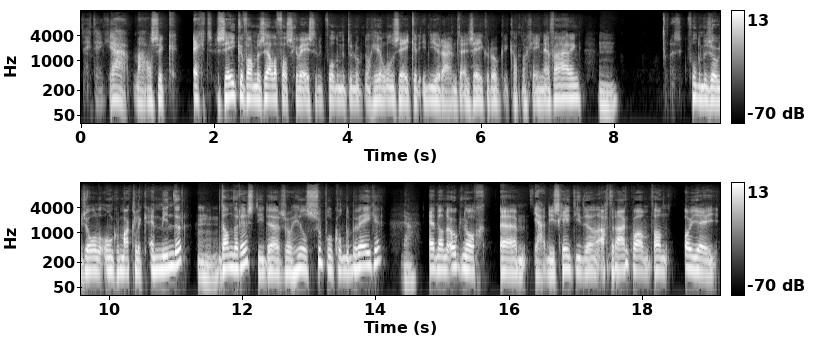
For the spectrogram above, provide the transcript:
ik denk, ja, maar als ik echt zeker van mezelf was geweest. en ik voelde me toen ook nog heel onzeker in die ruimte. en zeker ook, ik had nog geen ervaring. Mhm. Dus ik voelde me sowieso ongemakkelijk en minder Mhm. dan de rest, die daar zo heel soepel konden bewegen. Ja. En dan ook nog, ehm, ja, die scheet die er dan achteraan kwam van, oh jee,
